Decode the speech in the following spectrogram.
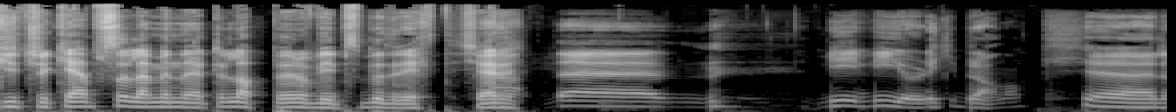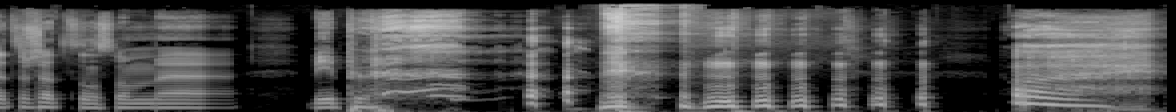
Gucci-caps og laminerte lapper og Vips bedrift. Kjør. det, vi, vi gjør det ikke bra nok, eh, rett og slett sånn som uh, vi pu...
